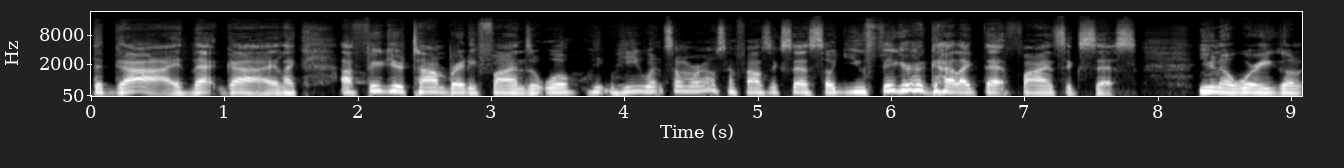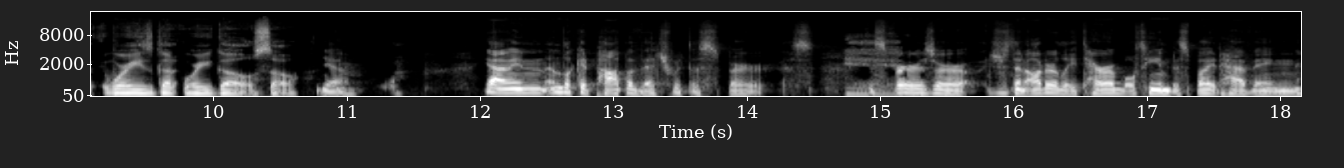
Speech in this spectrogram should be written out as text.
the guy, that guy, like I figure Tom Brady finds it. Well, he, he went somewhere else and found success. So you figure a guy like that finds success, you know, where he go where he's going where he goes. So yeah. Yeah, I mean, and look at Popovich with the Spurs. Yeah. The Spurs are just an utterly terrible team despite having,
